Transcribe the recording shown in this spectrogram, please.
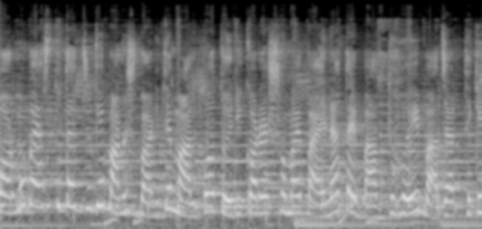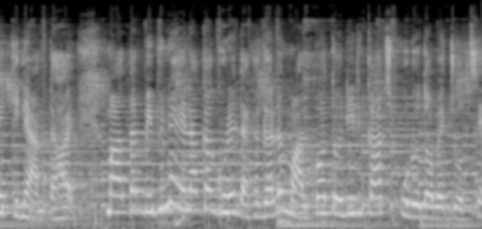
কর্মব্যস্ততার যুগে মানুষ বাড়িতে মালপোয়া তৈরি করার সময় পায় না, তাই বাধ্য হয়েই বাজার থেকে কিনে আনতে হয়। মালদার বিভিন্ন এলাকা ঘুরে দেখা গেল মালপোয়া তৈরির কাজ পুরোদমে চলছে।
